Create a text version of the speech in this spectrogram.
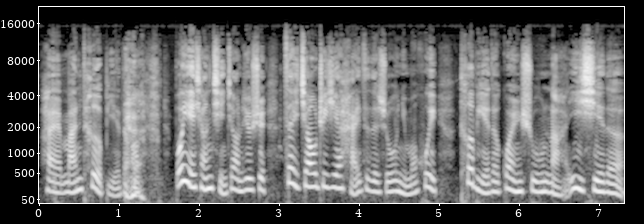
还蛮特别的。我也想请教的，就是在教这些孩子的时候，你们会特别的灌输哪一些的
